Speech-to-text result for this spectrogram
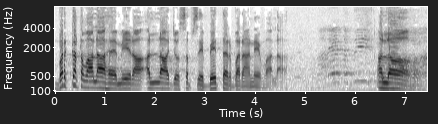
बरकत वाला है मेरा अल्लाह जो सबसे बेहतर बनाने वाला। अल्लाह।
